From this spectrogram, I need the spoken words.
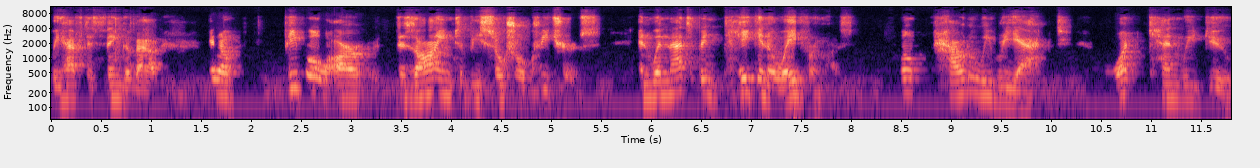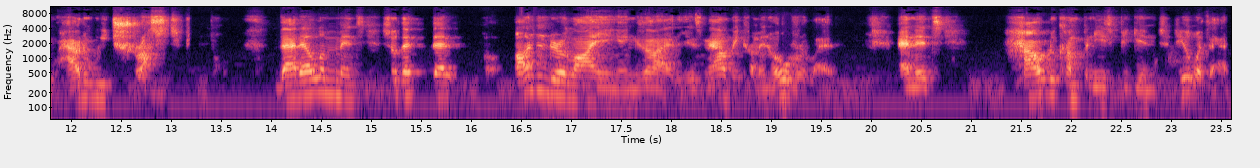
We have to think about, you know, people are designed to be social creatures. And when that's been taken away from us, well, how do we react? What can we do? How do we trust? That element, so that that underlying anxiety is now become an overlay. And it's how do companies begin to deal with that?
